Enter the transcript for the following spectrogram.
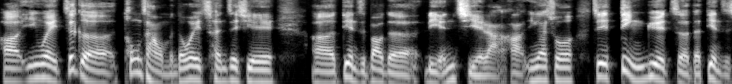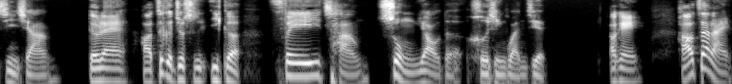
啊，因为这个通常我们都会称这些呃电子报的连接啦，啊，应该说这些订阅者的电子信箱，对不对？好，这个就是一个。非常重要的核心关键，OK，好，再来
